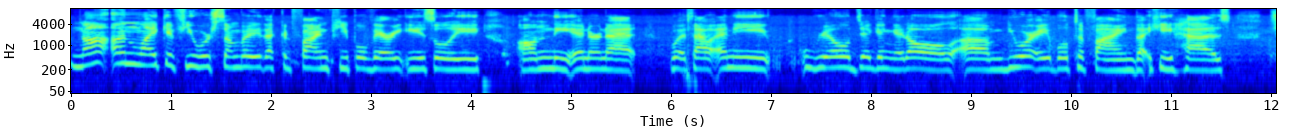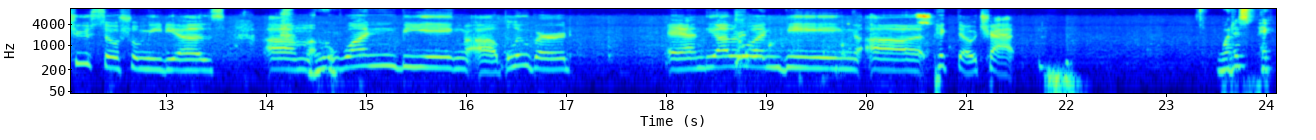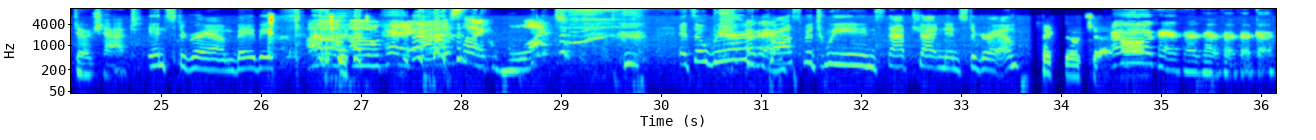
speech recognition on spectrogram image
not unlike if you were somebody that could find people very easily on the internet without any real digging at all, um, you are able to find that he has two social medias. Um, one being uh, Bluebird, and the other one being uh, PictoChat. What is PictoChat? Instagram, baby. Oh, oh, okay. I was like, what? It's a weird Okay. cross between Snapchat and Instagram. Picto chat. Oh, okay, okay, okay, okay, okay, okay.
